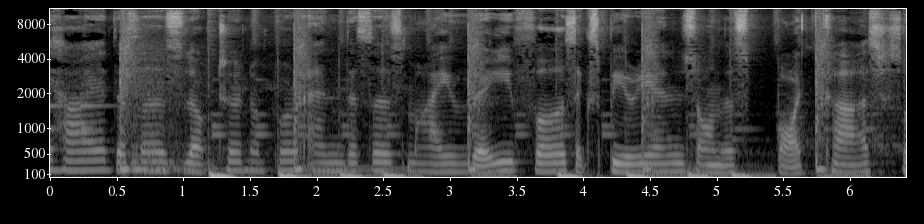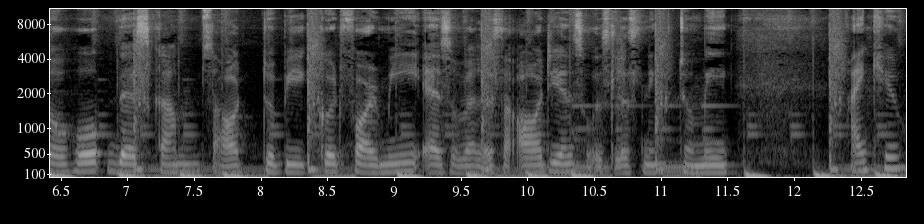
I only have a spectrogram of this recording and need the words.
hi, this is Dr. Nupur, and this is my very first experience on this podcast. So, hope this comes out to be good for me as well as the audience who is listening to me. Thank you.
